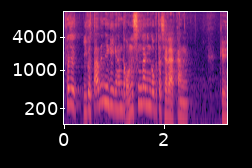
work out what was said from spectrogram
사실 이거 다른 얘기긴 한데 어느 순간인가부터 제가 약간 그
